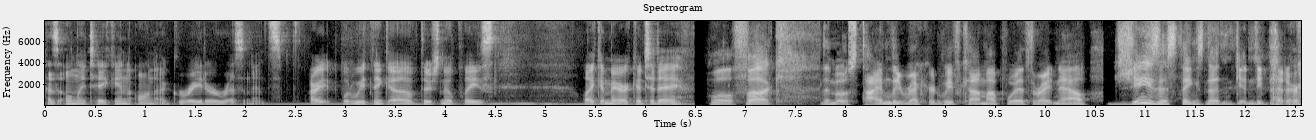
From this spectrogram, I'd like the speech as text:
has only taken on a greater resonance. All right, what do we think of There's No Place Like America Today? Well, fuck. The most timely record we've come up with right now. Jesus, things doesn't get any better.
